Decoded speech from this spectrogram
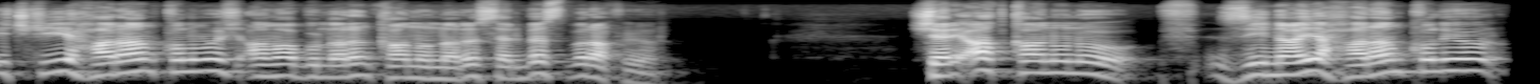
içkiyi haram kılmış ama bunların kanunları serbest bırakıyor. Şeriat kanunu zinayı haram kılıyor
